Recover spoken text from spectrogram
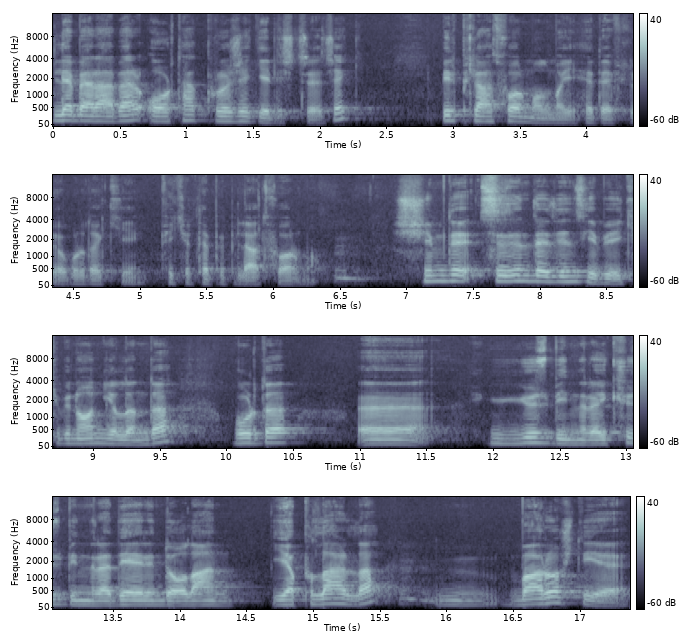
ile beraber ortak proje geliştirecek bir platform olmayı hedefliyor buradaki Fikirtepe platformu. Şimdi sizin dediğiniz gibi 2010 yılında burada e, 100 bin lira, 200 bin lira değerinde olan yapılarla varoş diye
